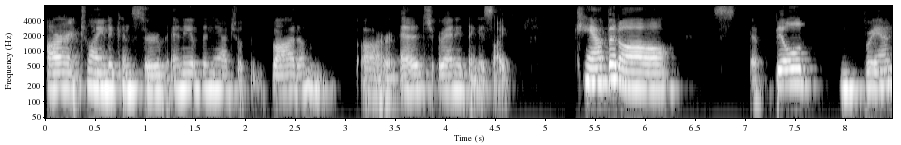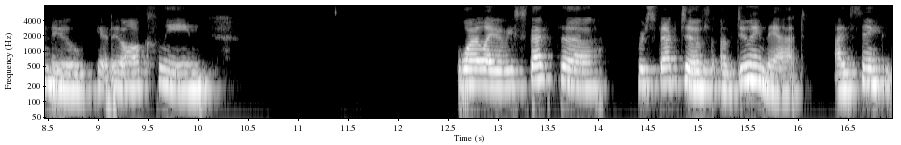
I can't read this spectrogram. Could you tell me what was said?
aren't trying to conserve any of the natural bottom or edge or anything. It's like camp it all, build brand new, get it all clean. While I respect the perspective of doing that, I think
